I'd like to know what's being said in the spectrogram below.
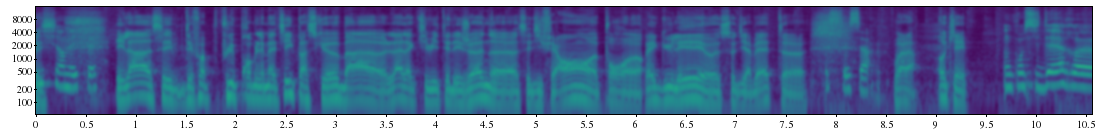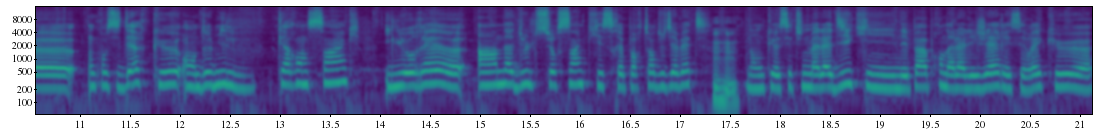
oui, en effet. Et là, c'est des fois plus problématique parce que bah, là, l'activité des jeunes, c'est différent pour réguler ce diabète. C'est ça. voilà, ok. On considère, euh, on considère que en 2045, il y aurait euh, un adulte sur cinq qui serait porteur du diabète. Mhm. Donc euh, c'est une maladie qui n'est pas à prendre à la légère et c'est vrai que euh,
